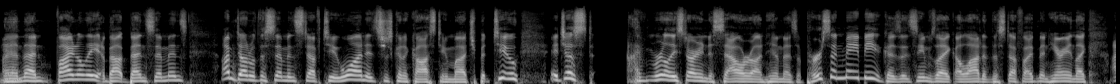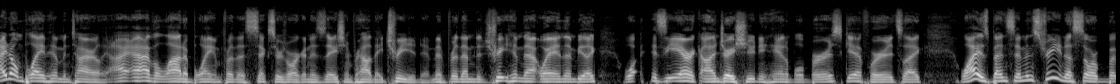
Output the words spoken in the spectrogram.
And then finally about Ben Simmons, I'm done with the Simmons stuff too. One, it's just going to cost too much, but two, it just I'm really starting to sour on him as a person, maybe, because it seems like a lot of the stuff I've been hearing, like, I don't blame him entirely. I, I have a lot of blame for the Sixers organization for how they treated him and for them to treat him that way and then be like, what is the Eric Andre shooting Hannibal Buress gif where it's like, why is Ben Simmons treating us so b-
